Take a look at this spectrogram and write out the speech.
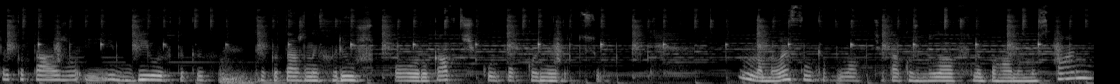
трикотажу і білих таких трикотажних рюш по рукавчику і по комірцю. Ну, Вона малесенька була, хоча також була в непоганому стані.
